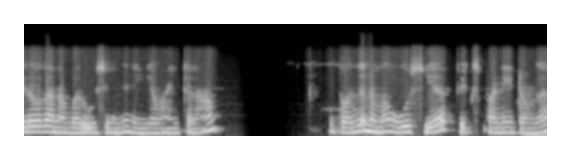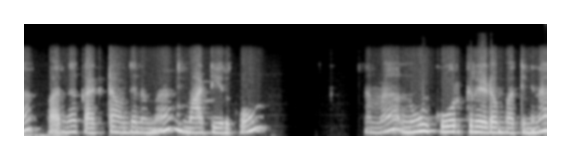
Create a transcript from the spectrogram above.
இருபதாம் நம்பர் ஊசி வந்து நீங்கள் வாங்கிக்கலாம். இப்போ வந்து நம்ம ஊசியை ஃபிக்ஸ் பண்ணிட்டோங்க. பாருங்க கரெக்டாக வந்து நம்ம மாட்டியிருக்கோம். நம்ம நூல் கோர்க்கிற இடம் பார்த்தீங்கன்னா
